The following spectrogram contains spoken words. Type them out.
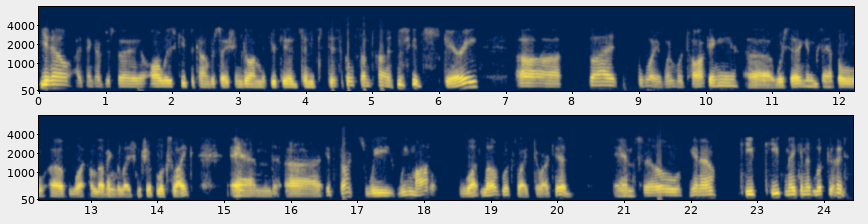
You know, I think I've just say always keep the conversation going with your kids, and it's difficult sometimes. it's scary, uh, but boy, when we're talking, uh, we're setting an example of what a loving relationship looks like, and uh, it starts. We we model what love looks like to our kids, and so you know, keep keep making it look good.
